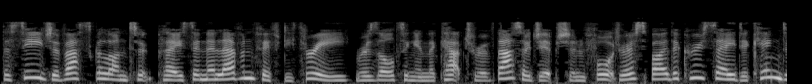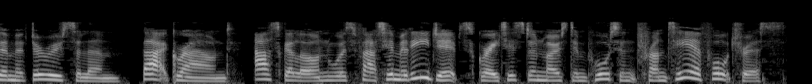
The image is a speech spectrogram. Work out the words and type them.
The siege of Ascalon took place in 1153, resulting in the capture of that Egyptian fortress by the Crusader Kingdom of Jerusalem. Background Ascalon was Fatimid Egypt's greatest and most important frontier fortress.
